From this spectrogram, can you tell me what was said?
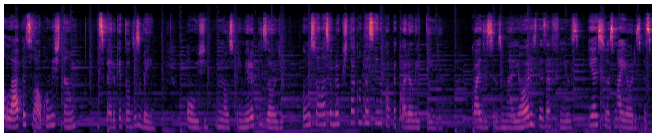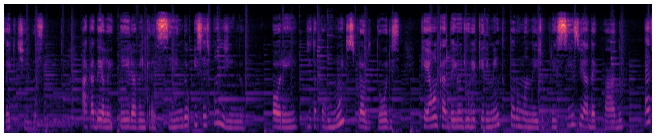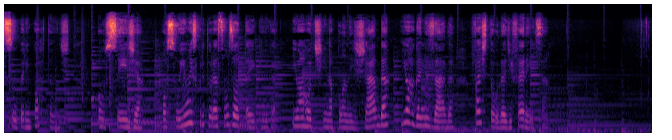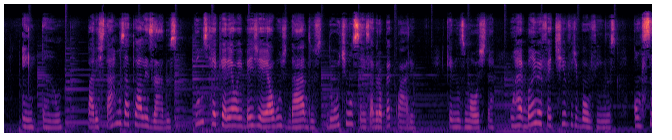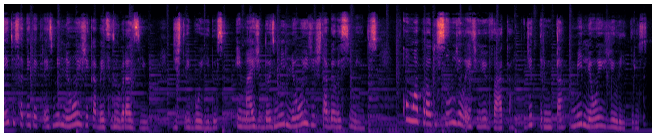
Olá pessoal, como estão? Espero que todos bem. Hoje, no nosso primeiro episódio, vamos falar sobre o que está acontecendo com a pecuária leiteira, quais os seus maiores desafios e as suas maiores perspectivas. A cadeia leiteira vem crescendo e se expandindo, porém, dita por muitos produtores que é uma cadeia onde o requerimento por um manejo preciso e adequado é super importante. Ou seja, possuir uma escrituração zootécnica e uma rotina planejada e organizada faz toda a diferença. Então, para estarmos atualizados, vamos requerer ao IBGE alguns dados do último censo agropecuário, que nos mostra um rebanho efetivo de bovinos com 173 milhões de cabeças no Brasil distribuídos em mais de 2 milhões de estabelecimentos, com uma produção de leite de vaca de 30 milhões de litros.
